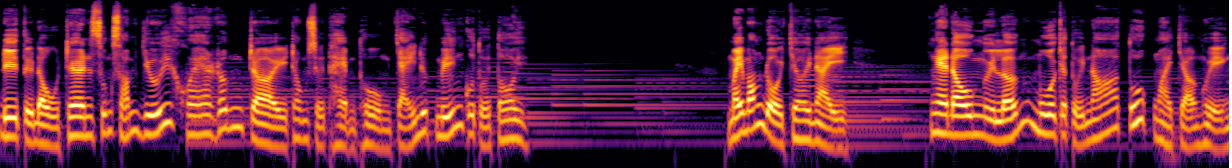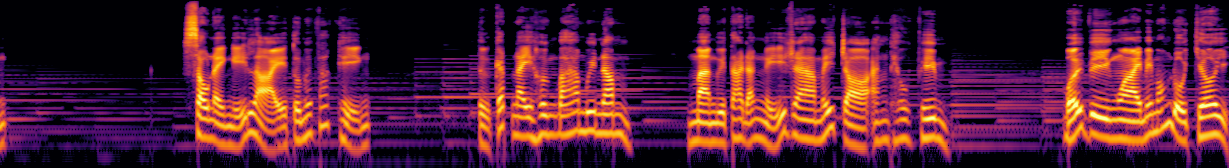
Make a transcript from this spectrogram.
đi từ đầu trên xuống xóm dưới khoe rân trời trong sự thèm thuồng chảy nước miếng của tụi tôi. Mấy món đồ chơi này, nghe đâu người lớn mua cho tụi nó tuốt ngoài chợ huyện. Sau này nghĩ lại tôi mới phát hiện, từ cách nay hơn 30 năm mà người ta đã nghĩ ra mấy trò ăn theo phim. Bởi vì ngoài mấy món đồ chơi,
